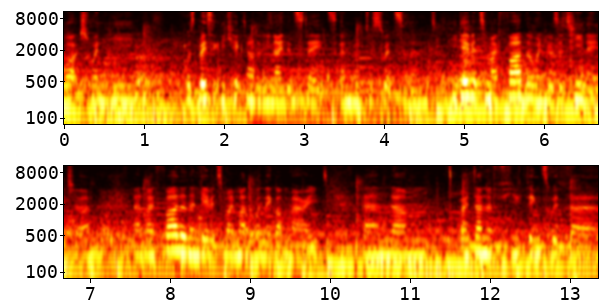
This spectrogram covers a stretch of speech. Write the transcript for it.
watch when he was basically kicked out of the United States and moved to Switzerland. He gave it to my father when he was a teenager, and my father then gave it to my mother when they got married. And um, I'd done a few things with uh,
